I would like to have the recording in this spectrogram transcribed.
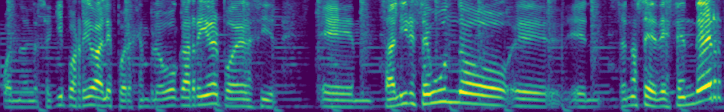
Cuando en los equipos rivales, por ejemplo, Boca River, puedes decir, Em, salir segundo, eh, no sé, descender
